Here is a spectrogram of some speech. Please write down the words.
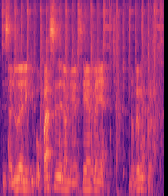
Te saluda el equipo PASE de la Universidad de Playa Ancha. Nos vemos pronto.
